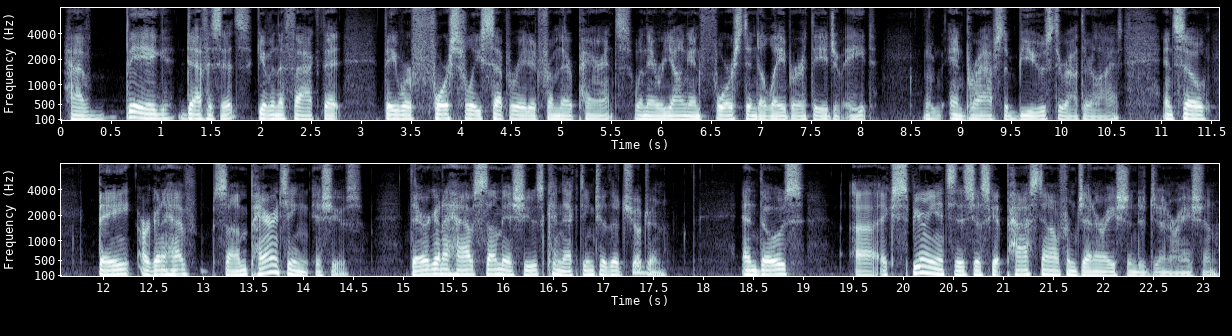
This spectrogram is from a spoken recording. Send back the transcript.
have big deficits given the fact that they were forcefully separated from their parents when they were young and forced into labor at the age of eight and, and perhaps abused throughout their lives. And so they are going to have some parenting issues. They're going to have some issues connecting to their children. And those uh, experiences just get passed down from generation to generation.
